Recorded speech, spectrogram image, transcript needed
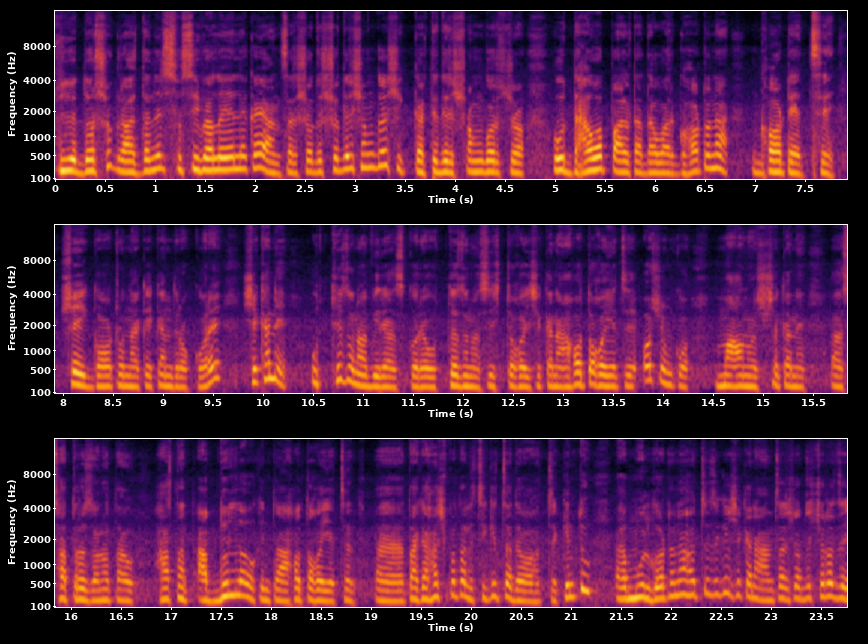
প্রিয় দর্শক, রাজধানীর সচিবালয় এলাকায় আনসার সদস্যদের সঙ্গে শিক্ষার্থীদের সংঘর্ষ ও ধাওয়া পাল্টা দেওয়ার ঘটনা ঘটেছে। সেই ঘটনাকে কেন্দ্র করে সেখানে উত্তেজনা বিরাজ করে, উত্তেজনা সৃষ্টি হয়, সেখানে আহত হয়েছে অসংখ্য মানুষ। সেখানে ছাত্র জনতাও, হাসনাত আবদুল্লাহও কিন্তু আহত হয়েছেন। তাকে হাসপাতালে চিকিৎসা দেওয়া হচ্ছে। কিন্তু মূল ঘটনা হচ্ছে যে কি, সেখানে আনসার সদস্যরা যে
